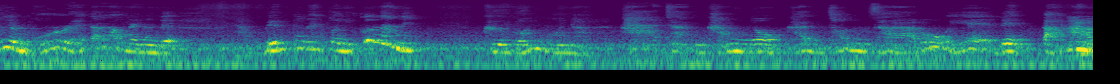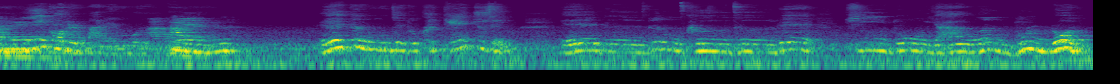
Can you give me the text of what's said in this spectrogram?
그냥 뭐를 해달라고 그랬는데 몇 분 했더니 끝났네. 그건 뭐냐? 가장 강력한 천사로 해냈다. 아멘. 이거를 말하는 거예요. 아멘. 애들 문제도 그렇게 해주세요. 애들은 그들의 기도 양은 물론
